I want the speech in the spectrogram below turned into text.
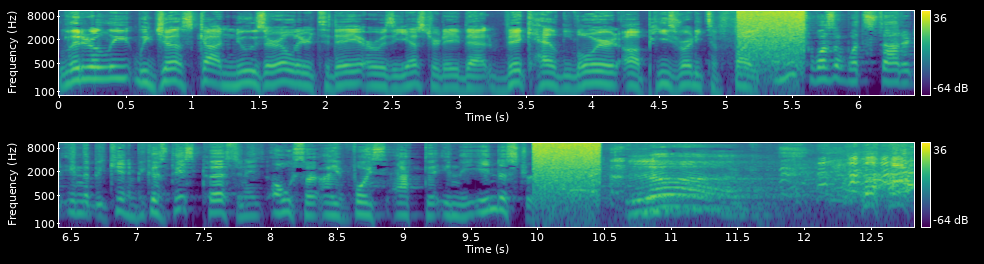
Literally, we just got news earlier today, or was it yesterday, that Vic had lawyered up. He's ready to fight. And this wasn't what started in the beginning, because this person is also a voice actor in the industry. Look!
